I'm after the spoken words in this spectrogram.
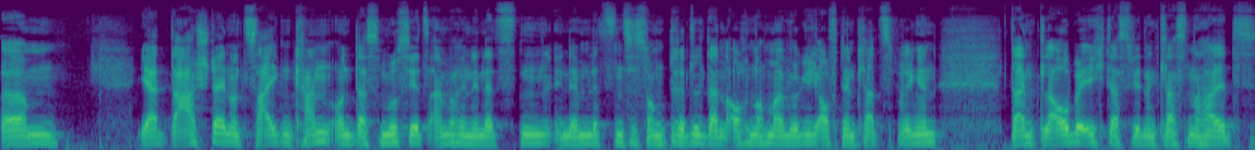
ähm, ja darstellen und zeigen kann. Und das muss jetzt einfach in den letzten, in dem letzten Saisondrittel dann auch nochmal wirklich auf den Platz bringen. Dann glaube ich, dass wir den Klassenhalt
